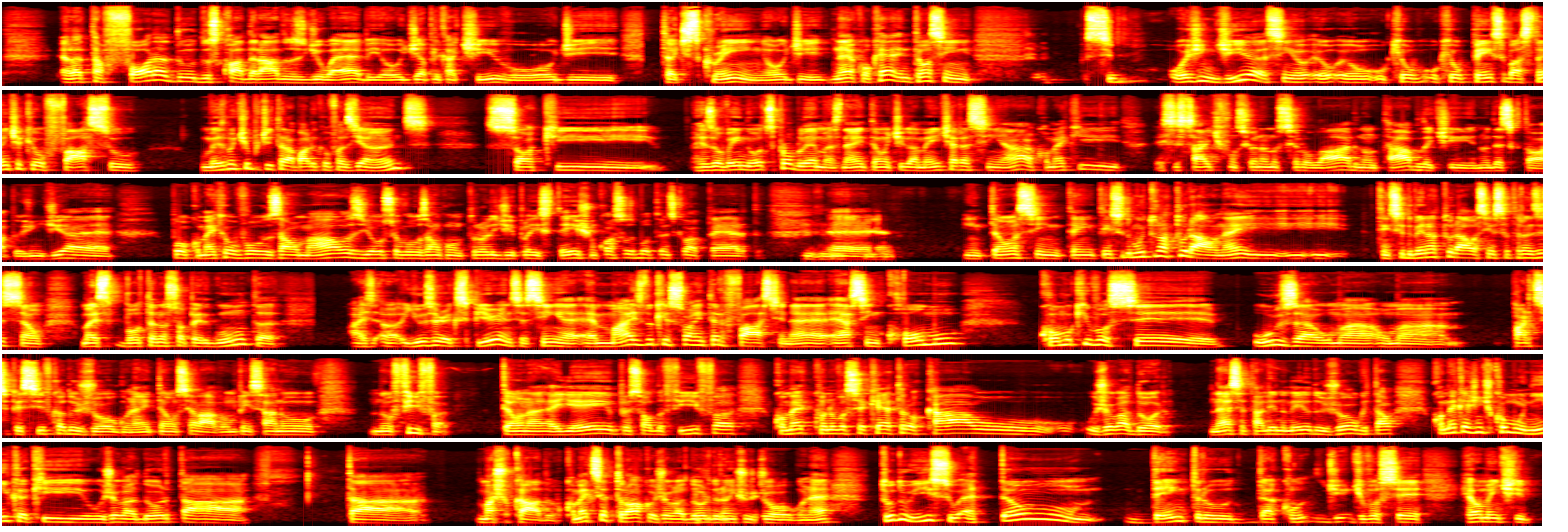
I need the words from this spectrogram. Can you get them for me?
ela tá fora do, dos quadrados de web ou de aplicativo ou de touchscreen ou de né qualquer então assim se, hoje em dia assim eu, eu, eu, o que eu o que eu penso bastante é que eu faço o mesmo tipo de trabalho que eu fazia antes só que resolvendo outros problemas, né? Então, antigamente era assim, ah, como é que esse site funciona no celular, no tablet, no desktop? Hoje em dia é, pô, como é que eu vou usar o mouse ou se eu vou usar um controle de PlayStation, quais são os botões que eu aperto? Uhum. É, então, assim, tem, tem sido muito natural, né? E, e, tem sido bem natural, assim, essa transição. Mas, voltando à sua pergunta, a, a user experience, assim, é, é, mais do que só a interface, né? É, assim, como, como que você usa uma, uma parte específica do jogo, né? Então, sei lá, vamos pensar no, no FIFA. Então, na EA, o pessoal do FIFA, como é que quando você quer trocar o, o jogador, né? Você tá ali no meio do jogo e tal. Como é que a gente comunica que o jogador tá, tá machucado? Como é que você troca o jogador durante o jogo, né? Tudo isso é tão dentro da, de, de você realmente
